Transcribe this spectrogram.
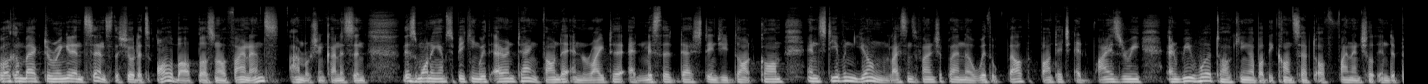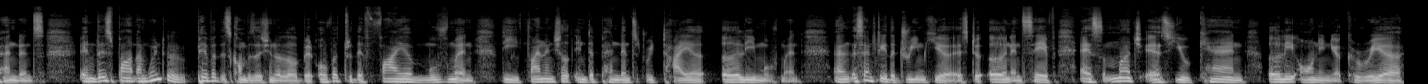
Welcome back to Ringgit and Cents, the show that's all about personal finance. I'm Roshan Kanesan. This morning I'm speaking with Aaron Tang, founder and writer at Mr-Stingy.com, and Stephen Young, licensed financial planner with Wealth Vantage Advisory, and we were talking about the concept of financial independence. In this part, I'm going to pivot this conversation a little bit over to the FIRE movement, the Financial Independence Retire Early movement. And essentially the dream here is to earn and save as much as you can early on in your career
